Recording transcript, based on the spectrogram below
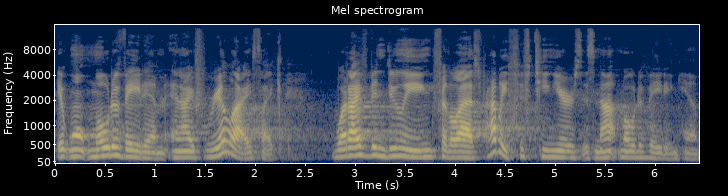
It won't motivate him. And I've realized, like, what I've been doing for the last probably 15 years is not motivating him.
